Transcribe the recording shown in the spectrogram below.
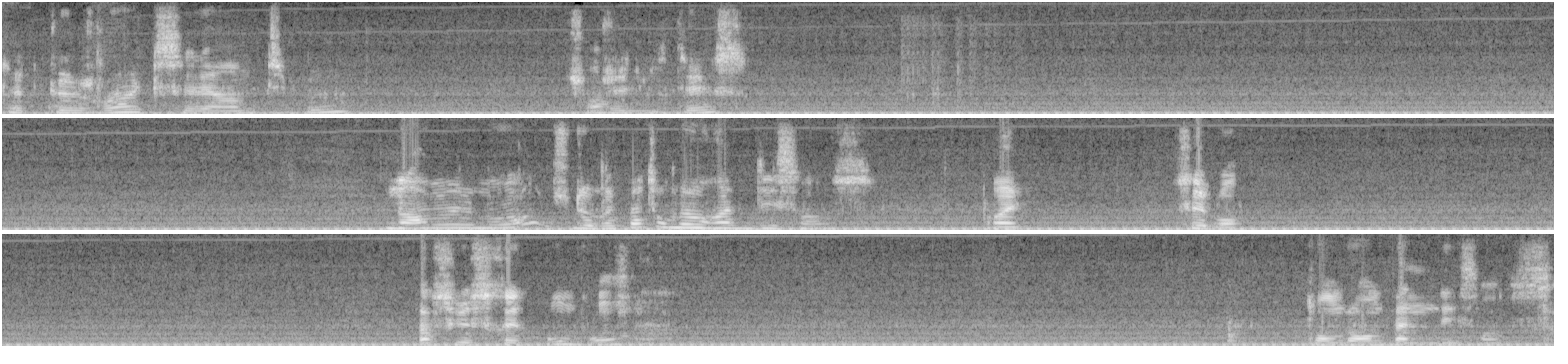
Peut-être que je réaccélère un petit peu. Changer de vitesse. Normalement, je devrais pas tomber en rade d'essence. Ouais, c'est bon. Parce que ce serait bonbon. Tomber en panne d'essence.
